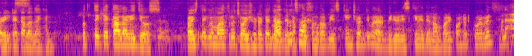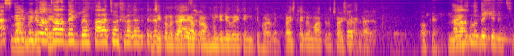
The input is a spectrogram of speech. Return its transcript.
আরেকটা কালার দেখেন। প্রত্যেকটা কালারই জোস। প্রাইস থাকবে মাত্র 600 টাকা মাত্র যেটা পছন্দ হবে স্ক্রিনশট দিবেন আর ভিডিওর স্ক্রিনে দেওয়া নম্বরে কন্ট্যাক্ট করবেন। মানে আজকের এই ভিডিওটা যারা দেখবেন তারা 600 টাকার ভিতরে যে কোনো জায়গায় আপনারা হোম ডেলিভারিতে নিতে পারবেন। প্রাইস থাকবে মাত্র 600 600 টাকা। ওকে কালারগুলো দেখিয়ে দিচ্ছি।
